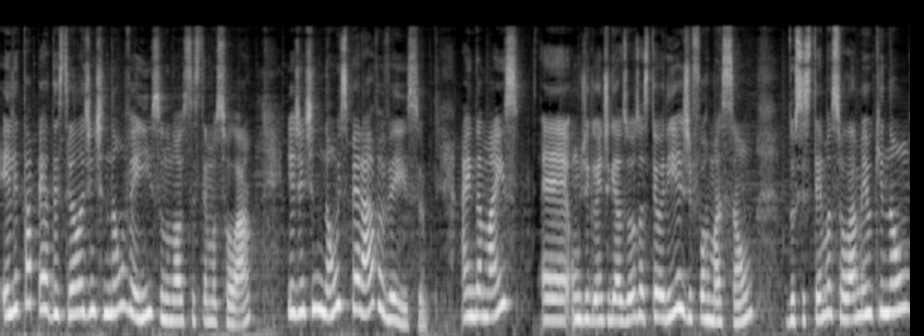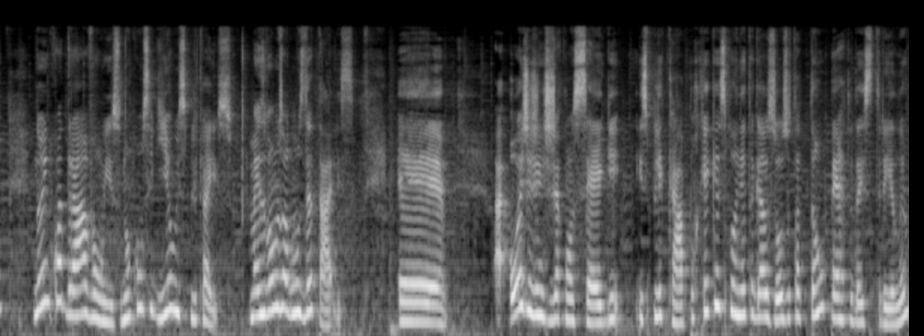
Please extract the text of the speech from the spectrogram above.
ele está perto da estrela, a gente não vê isso no nosso sistema solar e a gente não esperava ver isso. Ainda mais é, um gigante gasoso, as teorias de formação do sistema solar meio que não, não enquadravam isso, não conseguiam explicar isso. Mas vamos a alguns detalhes. É, hoje a gente já consegue explicar por que, que esse planeta gasoso está tão perto da estrela.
